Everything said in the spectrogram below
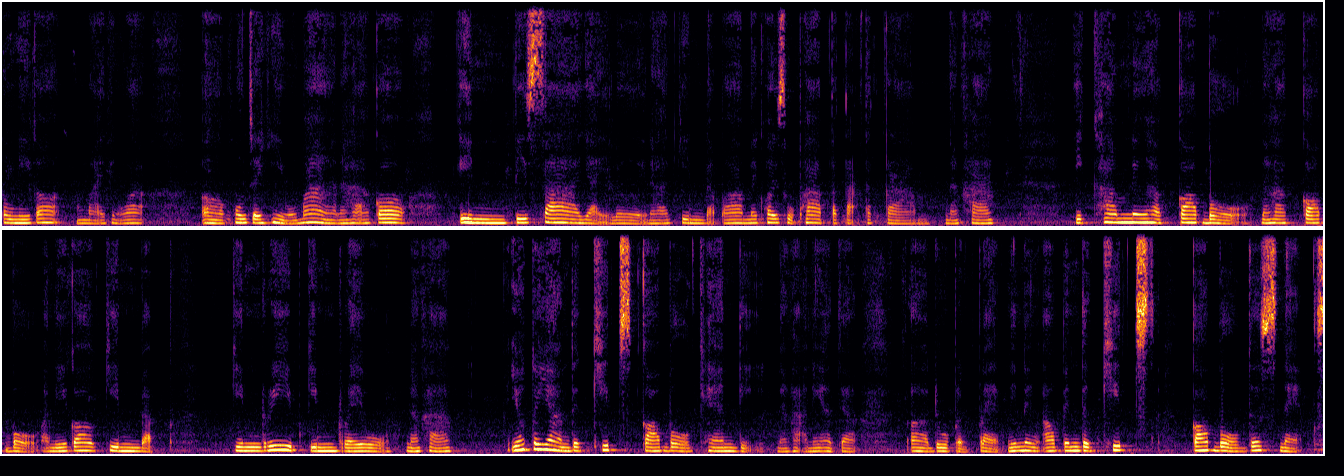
ตรงนี้ก็หมายถึงว่า คงจะหิวมากนะคะ ก็กินพิซซ่าใหญ่เลยนะคะ กินแบบว่าไม่ค่อยสุภาพตะกะตะกรามนะคะ อีกคำหนึ่งค่ะ gobble นะคะ gobble อันนี้ก็กินแบบกินรีบกินเร็วนะคะ ยกตัวอย่าง the kids gobble candy นะคะ อันนี้อาจจะดูแปลกๆ นิดนึง เอาเป็น the kids gobble the snacks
